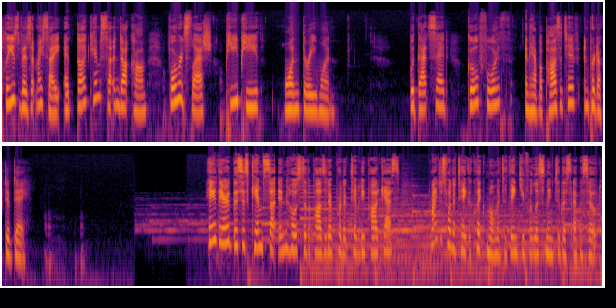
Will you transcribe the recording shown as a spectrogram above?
please visit my site at thekimsutton.com forward slash PP131. With that said, go forth and have a positive and productive day. Hey there, this is Kim Sutton, host of the Positive Productivity Podcast, and I just want to take a quick moment to thank you for listening to this episode.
